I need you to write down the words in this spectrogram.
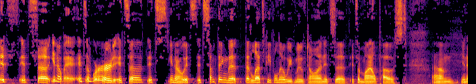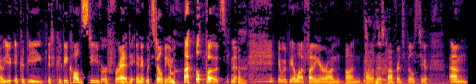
it's it's uh, you know it's a word. It's a it's you know it's it's something that that lets people know we've moved on. It's a it's a milepost. Um, you know, you, it could be it could be called Steve or Fred, and it would still be a milepost. You know, yeah. it would be a lot funnier on on all of those conference bills too. Um,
